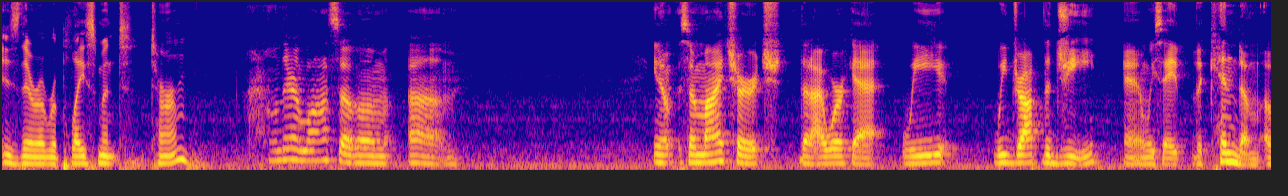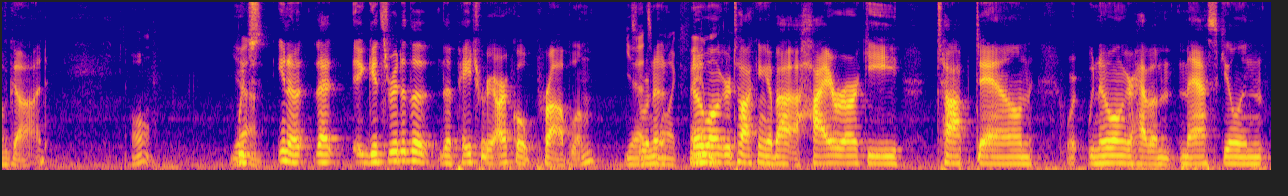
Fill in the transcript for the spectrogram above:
is there a replacement term? Well, there are lots of them. Um, you know, so my church that I work at, we we drop the G and we say the kingdom of God, Oh, yeah, which you know that it gets rid of the the patriarchal problem Yeah, so we're no, like no longer talking about a hierarchy, top down. We're, we no longer have a masculine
